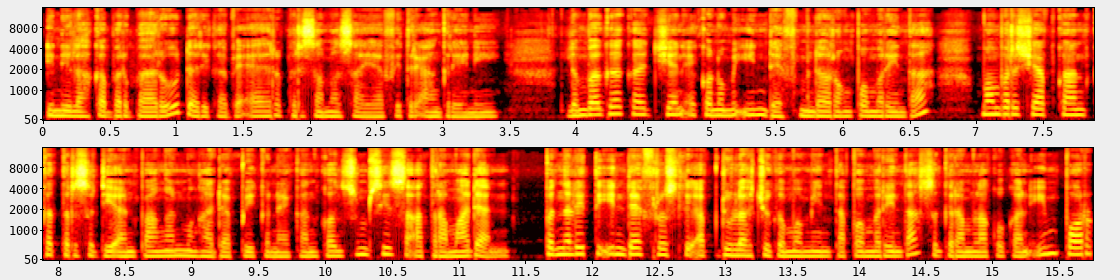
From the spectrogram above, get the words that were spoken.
Inilah kabar baru dari KBR bersama saya Fitri Anggreni. Lembaga Kajian Ekonomi Indef mendorong pemerintah mempersiapkan ketersediaan pangan menghadapi kenaikan konsumsi saat Ramadan. Peneliti Indef Rusli Abdullah juga meminta pemerintah segera melakukan impor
